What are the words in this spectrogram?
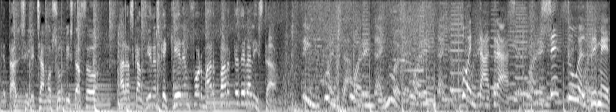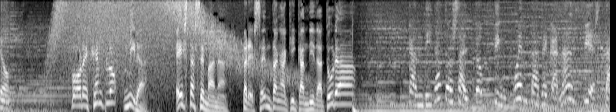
¿qué tal si le echamos un vistazo a las canciones que quieren formar parte de la lista? 50, 49, 49. Cuenta atrás. Sé tú el primero. Por ejemplo, mira, esta semana presentan aquí candidatura Candidatos al top 50 de Canal Fiesta.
